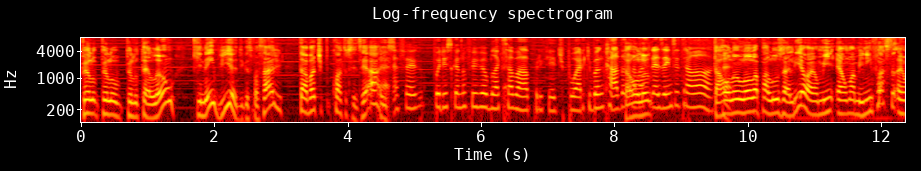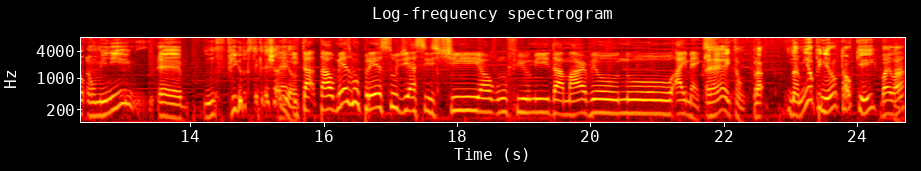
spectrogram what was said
pelo, pelo, pelo telão, que nem via, diga-se passagem, tava tipo 400 reais. É, foi por isso que eu não fui ver o Black Sabbath, porque, tipo, a arquibancada Tá tava rolando- 300 e tralalá. Tá rolando Lola Palusa ali, ó. É, um, é uma mini inflação. É, um- é um mini. É, um fígado que você tem que deixar ali, É, ó. e tá, tá o mesmo preço de assistir algum filme da Marvel no IMAX. É, então, pra- na minha opinião, tá ok, vai É. lá.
